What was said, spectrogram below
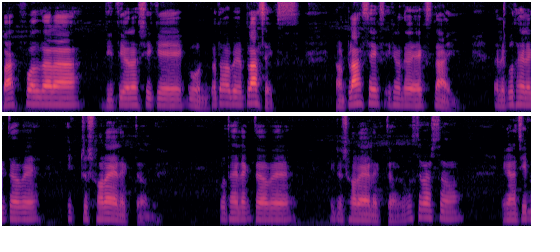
বাঘফল দ্বারা দ্বিতীয় রাশিকে গুণ কত হবে প্লাস এক্স কারণ প্লাস এক্স এখানে দেখো এক্স নাই। তাহলে কোথায় লিখতে হবে? একটু সরায় লিখতে হবে। কোথায় লিখতে হবে? একটু সরায় লিখতে হবে। বুঝতে পারছ? এখানে চিহ্ন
